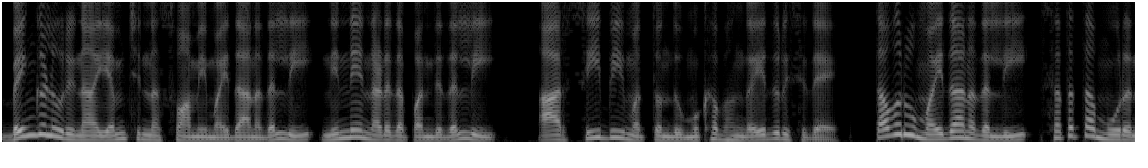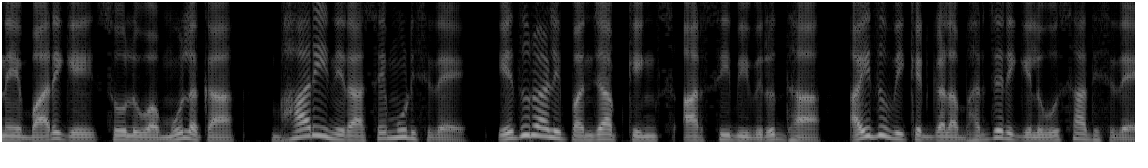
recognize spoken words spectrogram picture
ಬೆಂಗಳೂರಿನ ಎಂ ಚಿನ್ನಸ್ವಾಮಿ ಮೈದಾನದಲ್ಲಿ ನಿನ್ನೆ ನಡೆದ ಪಂದ್ಯದಲ್ಲಿ ಆರ್ಸಿಬಿ ಮತ್ತೊಂದು ಮುಖಭಂಗ ಎದುರಿಸಿದೆ. ತವರು ಮೈದಾನದಲ್ಲಿ ಸತತ ಮೂರನೇ ಬಾರಿಗೆ ಸೋಲುವ ಮೂಲಕ ಭಾರೀ ನಿರಾಸೆ ಮೂಡಿಸಿದೆ. ಎದುರಾಳಿ ಪಂಜಾಬ್ ಕಿಂಗ್ಸ್ ಆರ್ಸಿಬಿ ವಿರುದ್ಧ ಐದು ವಿಕೆಟ್ಗಳ ಭರ್ಜರಿ ಗೆಲುವು ಸಾಧಿಸಿದೆ.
